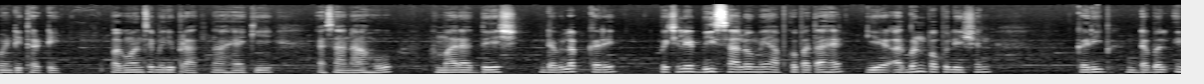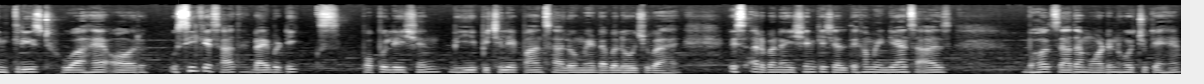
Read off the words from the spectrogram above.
2030 भगवान से मेरी प्रार्थना है कि ऐसा ना हो। हमारा देश डेवलप करे। पिछले 20 सालों में आपको पता है, ये अर्बन पॉपुलेशन करीब डबल इंक्रीज हुआ है और उसी के साथ डायबिटिक्स पॉपुलेशन भी पिछले पाँच सालों में डबल हो चुका है। इस अर्बनाइजेशन के चलते हम इंडियंस आज बहुत ज़्यादा मॉडर्न हो चुके हैं।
